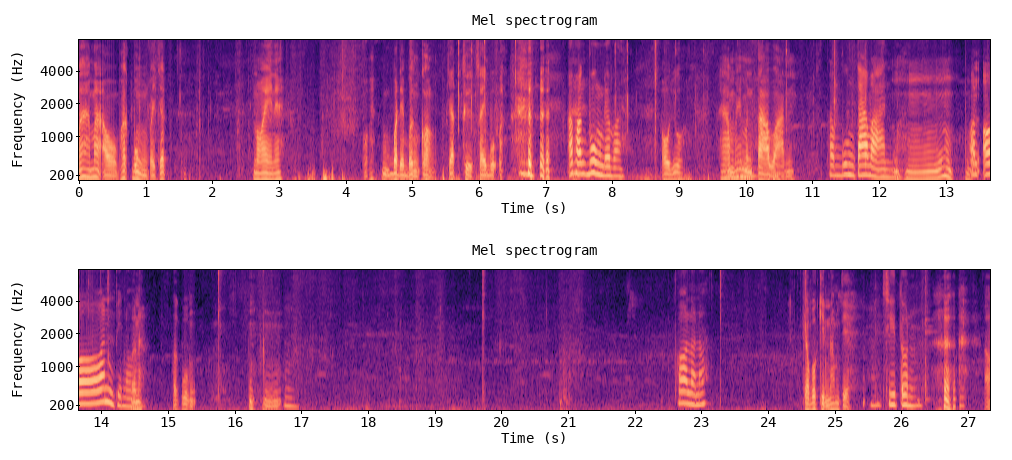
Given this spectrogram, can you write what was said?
มามาเอาผักบุ้งไปจักห น้อยนะโอ้ยบ่ได้เบิ่งกล้องจักถือใส่บุ เอาผักบุ้งเด้อบ่เอาอยู่ทำให้มันตาหวานผักบุ้งตาหวานอื้อหืออ่อนๆพี่น้องเบิ่งนะผักบุ้งอื้อหือพอแล้วเนาะเจ้าบ่กินน้ำเตะสี่ต้น เอา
